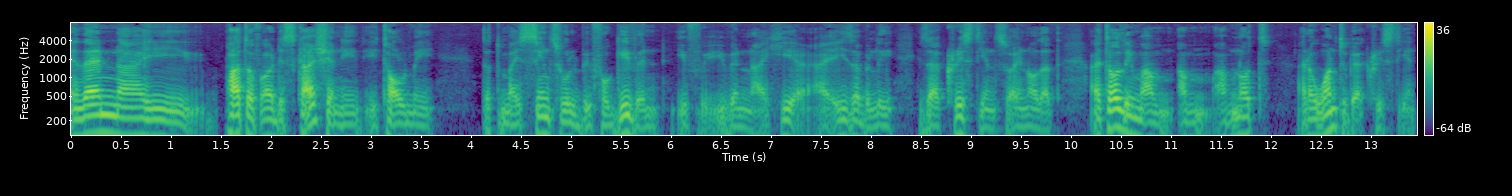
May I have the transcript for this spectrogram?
And then uh, he, part of our discussion, he, he told me that my sins will be forgiven if even I hear. I, he's a he's a Christian, so I know that. I told him I'm I'm I'm not. I don't want to be a Christian.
